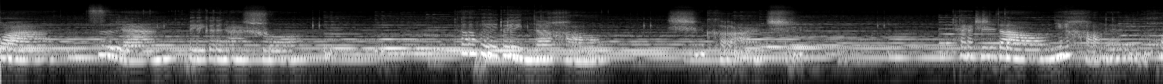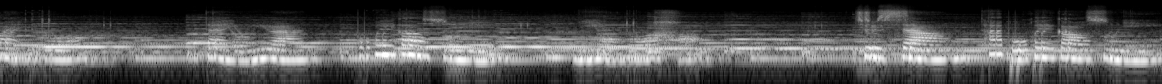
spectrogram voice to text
话，自然会跟他说。他会对你的好适可而止。他知道你好的比坏的多，但永远不会告诉你你有多好。就像他不会告诉你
